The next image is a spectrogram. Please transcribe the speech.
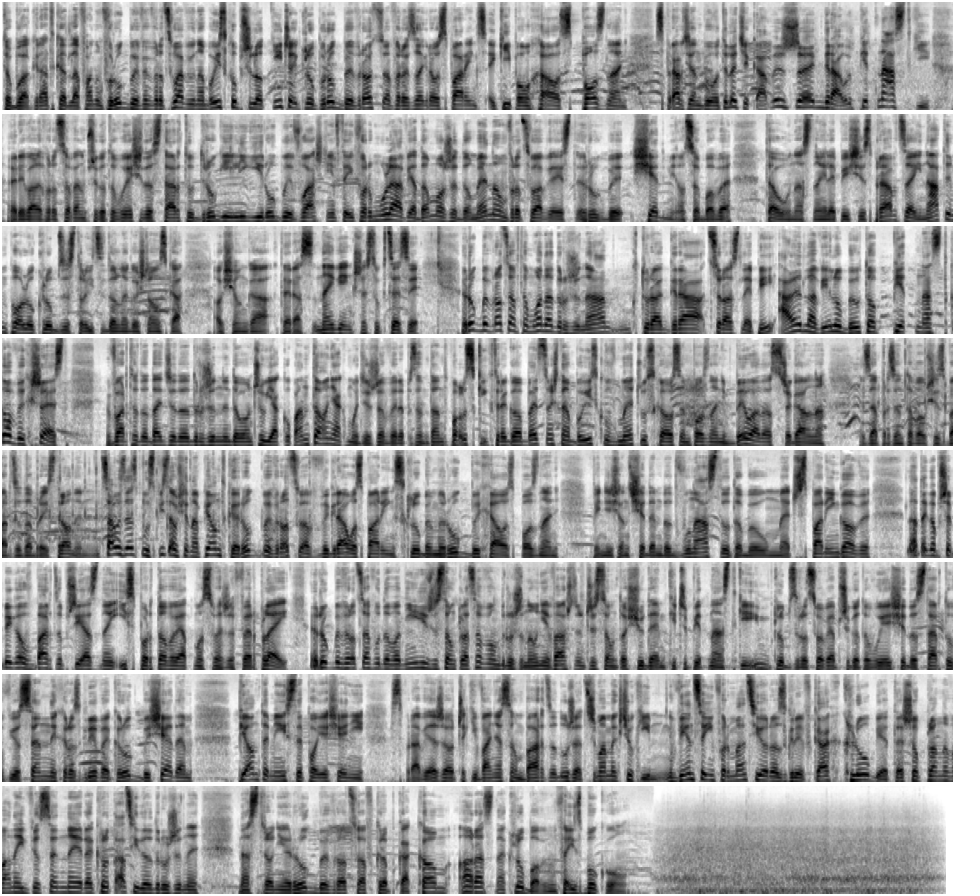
To była gratka dla fanów rugby we Wrocławiu. Na boisku przylotniczej klub rugby Wrocław rozegrał sparring z ekipą Chaos Poznań. Sprawdzian był o tyle ciekawy, że grały piętnastki. Rywal Wrocławian przygotowuje się do startu drugiej ligi rugby właśnie w tej formule, a wiadomo, że domeną Wrocławia jest rugby siedmioosobowe. To u nas najlepiej się sprawdza i na tym polu klub ze stolicy Dolnego Śląska osiąga teraz największe sukcesy. Rugby Wrocław to młoda drużyna, która gra coraz lepiej, ale dla wielu był to piętnastkowy chrzest. Warto dodać, że do drużyny dołączył Jakub Antoniak, młodzieżowy reprezentant Polski, którego obecność na boisku w meczu z Chaosem Poznań była dostrzegalna. Zaprezentował się z bardzo dobrej strony. Cały zespół spisał się na piątkę. Rugby Wrocław wygrało sparring z klubem Rugby Chaos Poznań. 57 do 12 to był mecz sparingowy, dlatego przebiegał w bardzo przyjaznej i sportowej atmosferze fair play. Rugby Wrocław udowodnili, że są klasową drużyną, nieważne czy są to siódemki czy piętnastki. Klub z Wrocławia przygotowuje się do startu wiosennych rozgrywek Rugby 7. Piąte miejsce po jesieni sprawia, że oczekiwania są bardzo duże. Trzymamy kciuki. Więcej informacji o rozgrywkach, klubie, też o planowanej wiosennej rekrutacji do drużyny na stronie rugbywrocław.com oraz na klubowym Facebooku.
